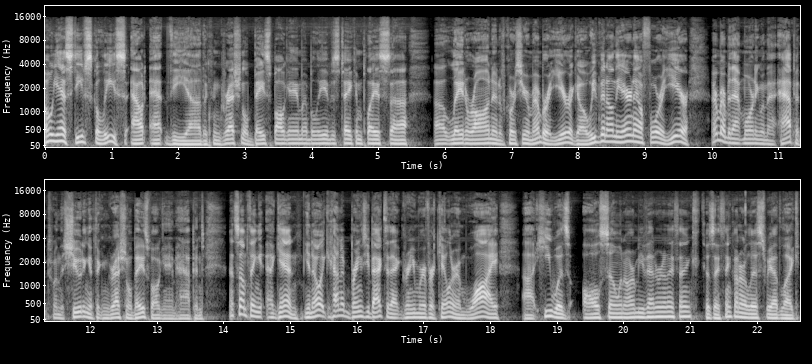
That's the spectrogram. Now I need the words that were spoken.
Oh yeah, Steve Scalise out at the uh, the congressional baseball game, I believe, is taking place uh, uh, later on. And of course, you remember a year ago, we've been on the air now for a year. I remember that morning when that happened, when the shooting at the congressional baseball game happened. That's something again, you know, it kind of brings you back to that Green River Killer and why uh, he was also an Army veteran. I think because I think on our list we had like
